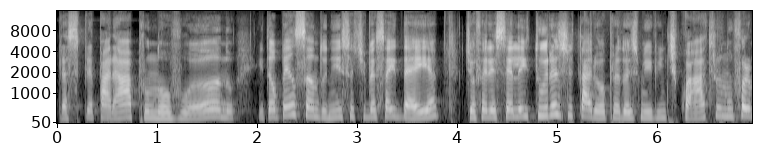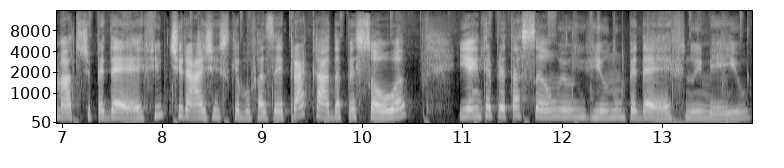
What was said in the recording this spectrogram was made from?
para se preparar para um novo ano. Então, pensando nisso, eu tive essa ideia de oferecer leituras de tarô para 2024 no formato de PDF, tiragens que eu vou fazer para cada pessoa e a interpretação eu envio num PDF no e-mail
